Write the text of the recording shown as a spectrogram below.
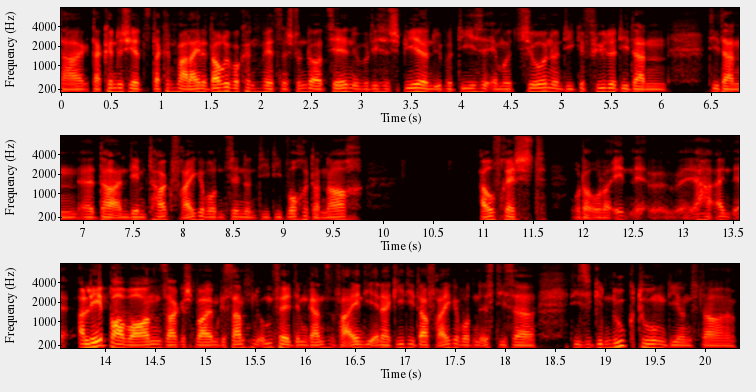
da, da könnte ich jetzt, da könnten wir alleine darüber, könnten wir jetzt eine Stunde erzählen, über dieses Spiel und über diese Emotionen und die Gefühle, die dann, die dann äh, da an dem Tag frei geworden sind und die die Woche danach aufrecht oder oder in, äh, ja, ein, äh, erlebbar waren, sage ich mal, im gesamten Umfeld, im ganzen Verein, die Energie, die da frei geworden ist, diese, diese Genugtuung, die uns da,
